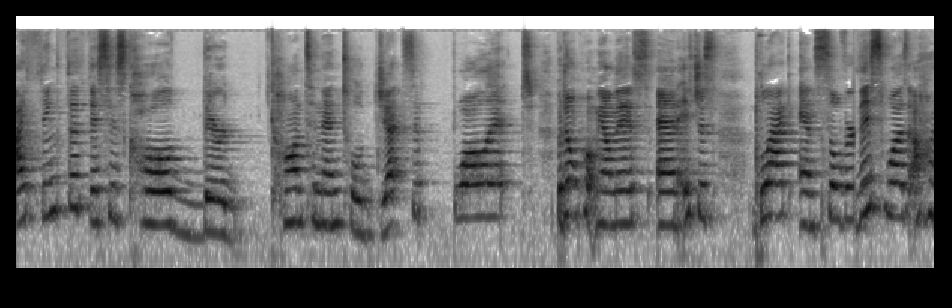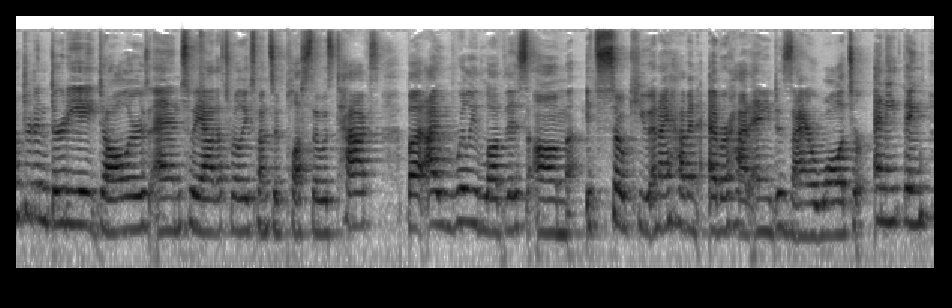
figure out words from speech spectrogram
I think that this is called their Continental Jet Zip wallet, but don't quote me on this, and it's just black and silver. This was $138 and so yeah, that's really expensive plus there was tax, but I really love this. Um, It's so cute and I haven't ever had any designer wallets or anything,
